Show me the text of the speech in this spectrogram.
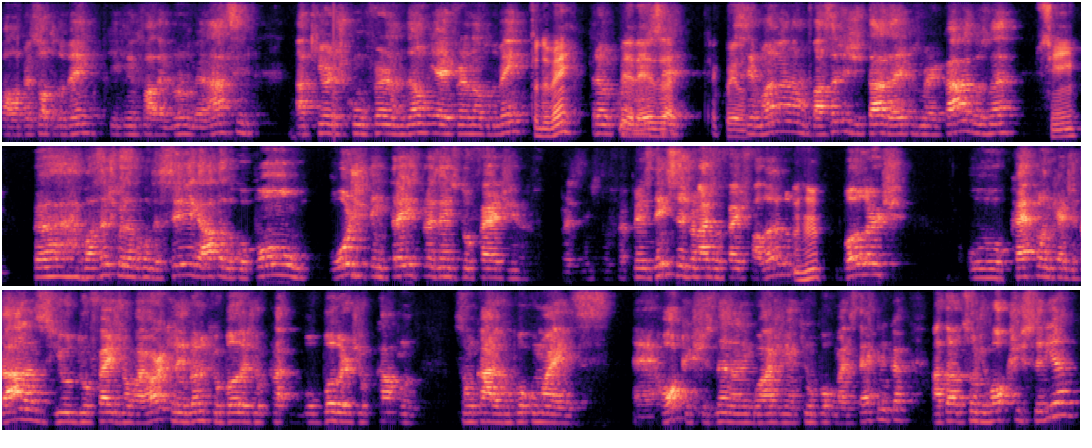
Fala pessoal, tudo bem? Aqui quem fala é Bruno Benassi. Aqui hoje com o Fernandão. E aí, Fernandão, tudo bem? Tudo bem? Tranquilo. Beleza. Você? Tranquilo. Semana bastante agitada aí para os mercados, né? Sim. Ah, bastante coisa para acontecer. Ata do Copom. Hoje tem três presidentes do Fed, presidentes, do Fed, presidentes regionais do Fed falando. Uhum. Bullard, o Kaplan, que é de Dallas, e o do Fed de Nova York. Lembrando que o Bullard, o o Bullard e o Kaplan são caras um pouco mais é, né? Na linguagem aqui um pouco mais técnica. A tradução de hawkish seria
